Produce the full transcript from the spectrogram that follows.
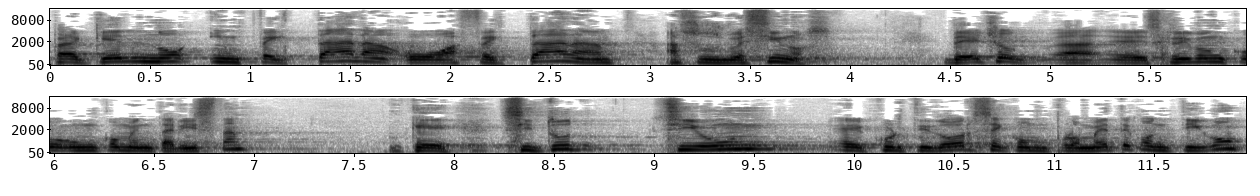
para que él no infectara o afectara a sus vecinos. De hecho, ah, escribe un, comentarista que si, tú, si un eh, curtidor se compromete contigo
